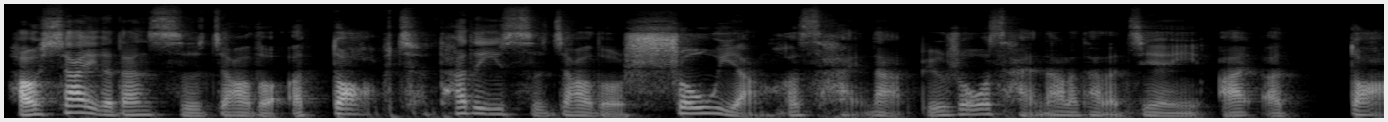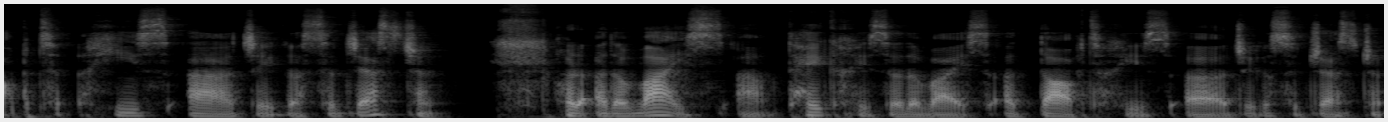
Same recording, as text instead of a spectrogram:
好，下一个单词叫做 adopt，它的意思叫做收养和采纳。比如说，我采纳了他的建议，I adopt his 啊这个 suggestion。或者 advice 啊，take his advice，adopt his 呃这个 suggestion。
